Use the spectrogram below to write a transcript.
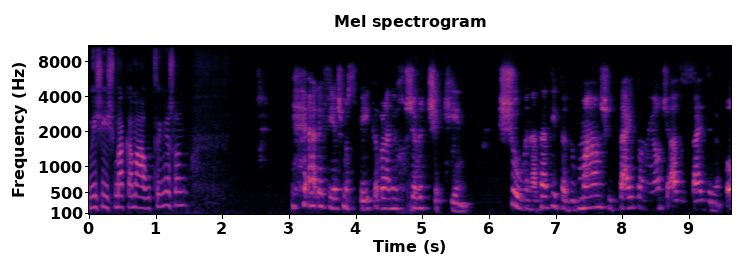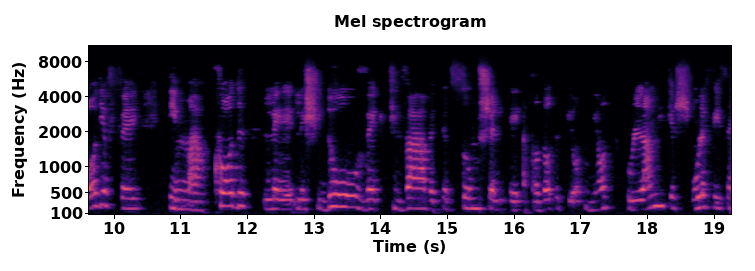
מי שישמע כמה ערוצים יש לנו? א', יש מספיק, אבל אני חושבת שכן. שוב, נתתי את הדוגמה של תא עיתונאיות שאז עושה את זה מאוד יפה, עם הקוד לשידור וכתיבה ופרסום של אה, הטרדות ופגיעות מיניות, כולם התיישרו לפי זה,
